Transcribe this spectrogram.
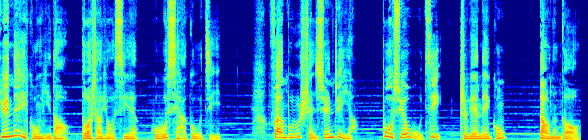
于内功一道，多少有些无暇顾及，反不如沈轩这样，不学武技，只练内功，倒能够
